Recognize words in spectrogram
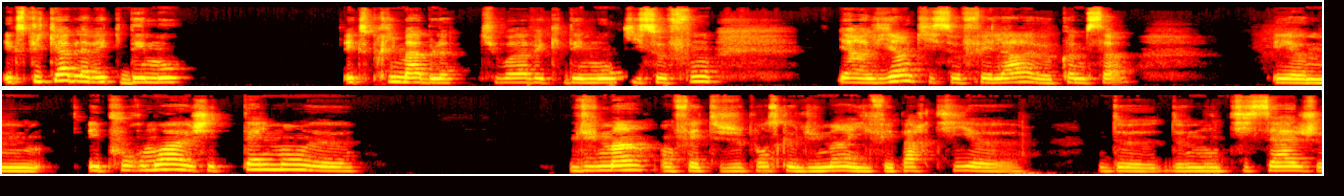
explicable avec des mots. Exprimable tu vois avec des mots qui se font. Il y a un lien qui se fait là comme ça. Et, et pour moi j'ai tellement l'humain, en fait. Je pense que l'humain, il fait partie de, mon tissage.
